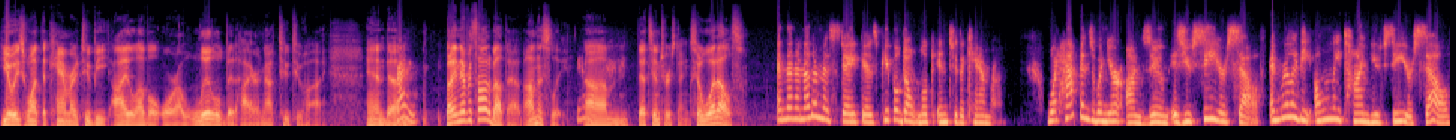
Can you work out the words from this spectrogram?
you always want the camera to be eye level or a little bit higher, not too too high. And um, right. but I never thought about that, honestly. Yeah. Um, that's interesting. So what else? And then another mistake is people don't look into the camera what happens when you're on Zoom is you see yourself. And really, the only time you see yourself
